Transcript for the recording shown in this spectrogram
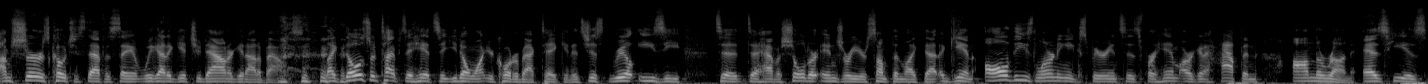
I'm sure his coaching staff is saying, we got to get you down or get out of bounds. like those are types of hits that you don't want your quarterback taking. It's just real easy to, to have a shoulder injury or something like that. Again, all these learning experiences for him are going to happen on the run as he is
